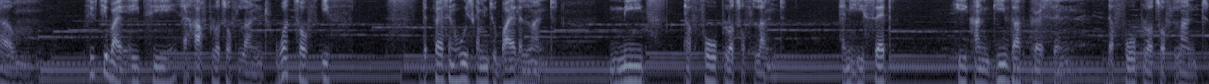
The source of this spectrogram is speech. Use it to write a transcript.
um, 50 by 80, a half plot of land, what of if the person who is coming to buy the land needs a full plot of land? And he said he can give that person the full plot of land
